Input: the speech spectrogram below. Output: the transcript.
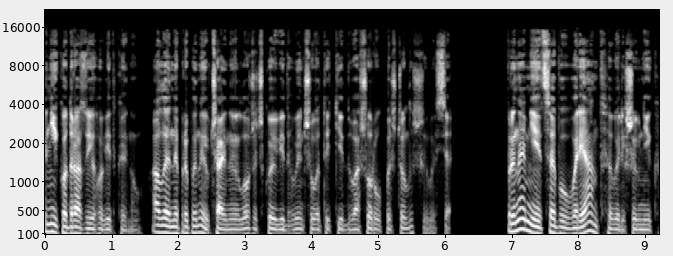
Нік одразу його відкинув, але не припинив чайною ложечкою відгвинчувати ті два шурупи, що лишилися. Принаймні це був варіант, вирішив Нік,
